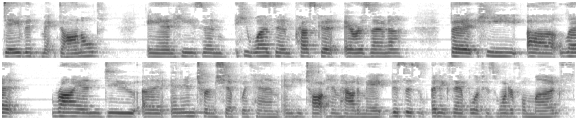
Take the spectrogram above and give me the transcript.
David McDonald, and he's in, he was in Prescott, Arizona, but he uh, let Ryan do a, an internship with him and he taught him how to make, this is an example of his wonderful mugs.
